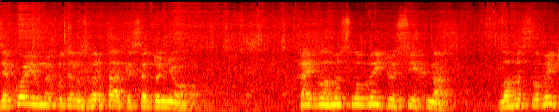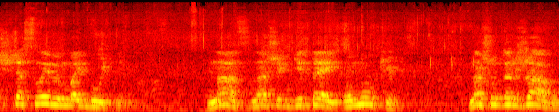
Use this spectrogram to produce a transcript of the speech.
з якою ми будемо звертатися до нього. Хай благословить усіх нас, благословить щасливим майбутнім, нас, наших дітей, онуків, нашу державу.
